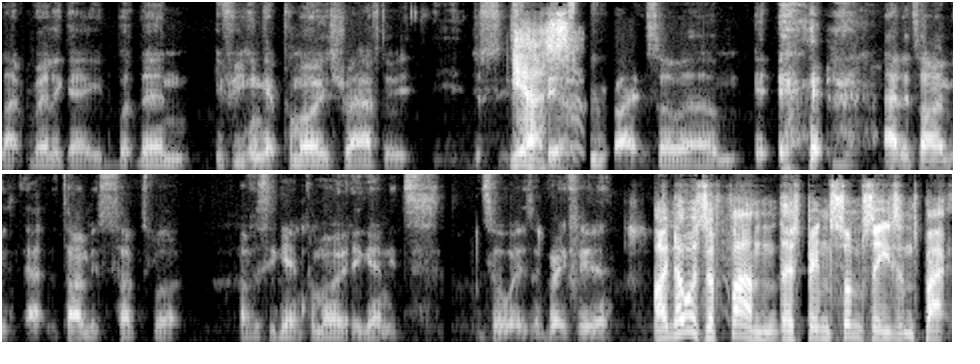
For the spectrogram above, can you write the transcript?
like relegated, but then if you can get promoted straight after it, it just Yes. right. So um, it, at the time, at the time it sucks, but obviously getting promoted again, it's it's always a great feeling. I know as a fan, there's been some seasons back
